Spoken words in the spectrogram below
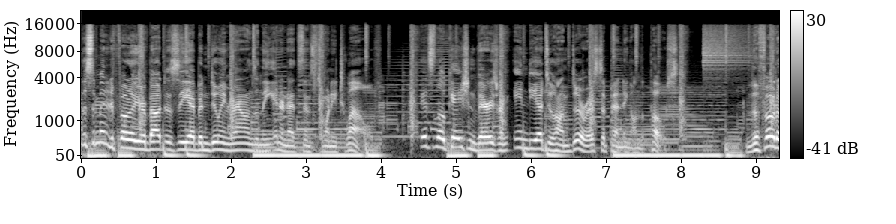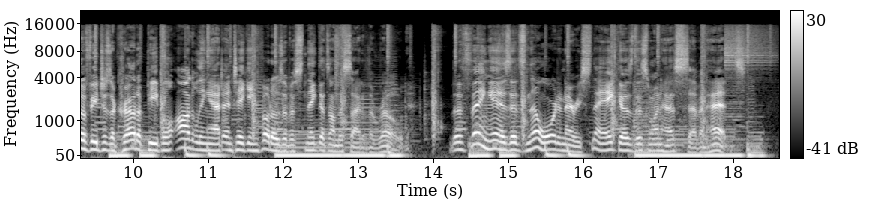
The submitted photo you're about to see had been doing rounds on the internet since 2012. Its location varies from India to Honduras depending on the post. The photo features a crowd of people ogling at and taking photos of a snake that's on the side of the road. The thing is, it's no ordinary snake, as this one has seven heads.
